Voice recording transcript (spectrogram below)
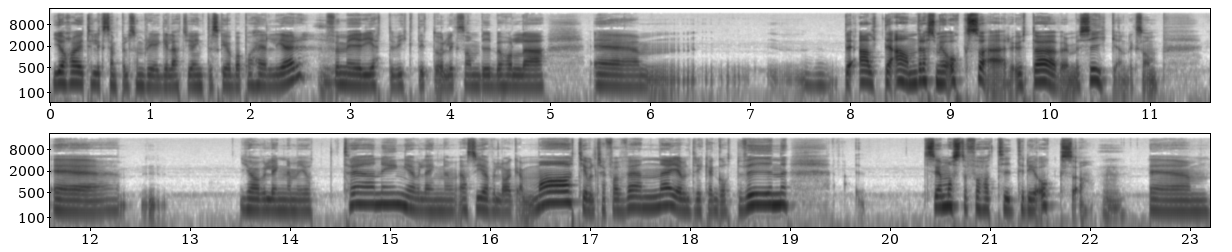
Jag har ju till exempel som regel att jag inte ska jobba på helger. Mm. För mig är det jätteviktigt att liksom bibehålla ehm, det, allt det andra som jag också är utöver musiken. Liksom. Eh, jag vill ägna mig åt träning, jag vill, ägna, alltså jag vill laga mat, jag vill träffa vänner, jag vill dricka gott vin. Så jag måste få ha tid till det också. Mm. Ehm,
